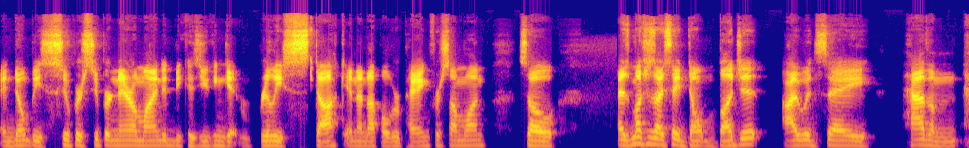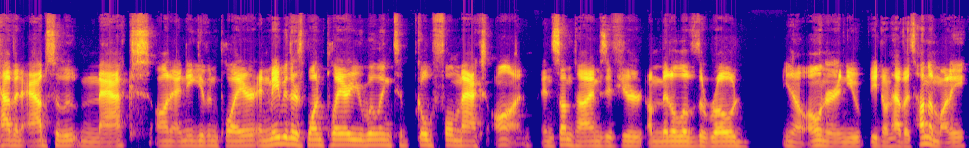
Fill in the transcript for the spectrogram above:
and don't be super super narrow minded because you can get really stuck and end up overpaying for someone so as much as i say don't budget i would say have a have an absolute max on any given player and maybe there's one player you're willing to go full max on and sometimes if you're a middle of the road you know owner and you you don't have a ton of money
